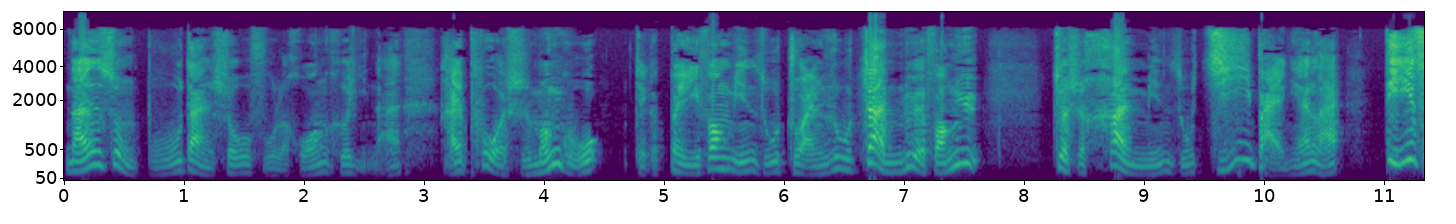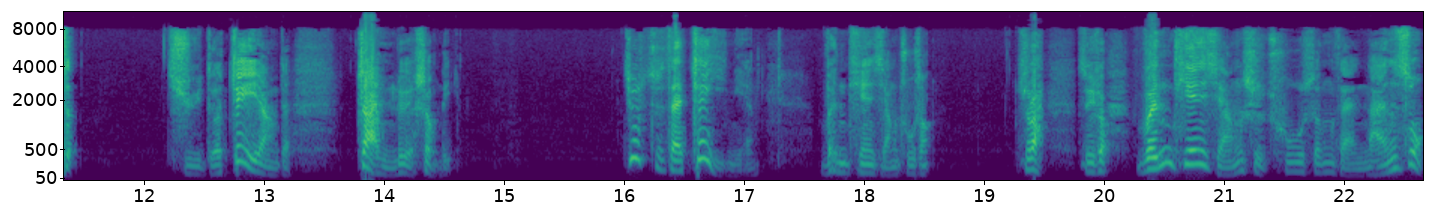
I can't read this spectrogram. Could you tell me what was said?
南宋不但收复了黄河以南，还迫使蒙古这个北方民族转入战略防御。这是汉民族几百年来第一次取得这样的战略胜利。就是在这一年，文天祥出生，是吧？所以说，文天祥是出生在南宋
